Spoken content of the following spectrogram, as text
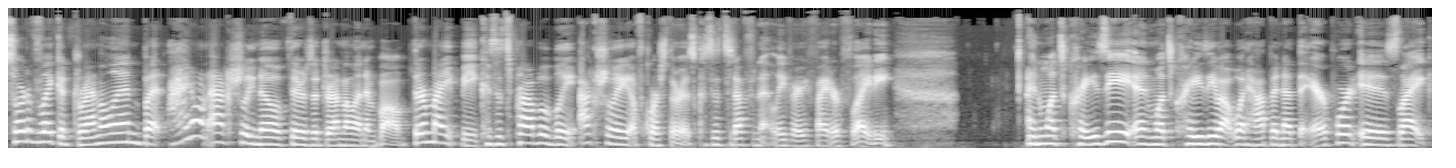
sort of like adrenaline, but I don't actually know if there's adrenaline involved. There might be because it's probably actually, of course, there is because it's definitely very fight or flighty. And what's crazy and what's crazy about what happened at the airport is like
